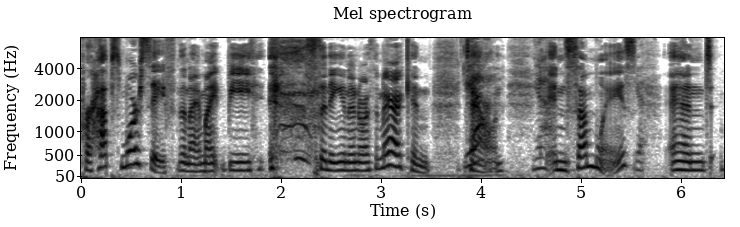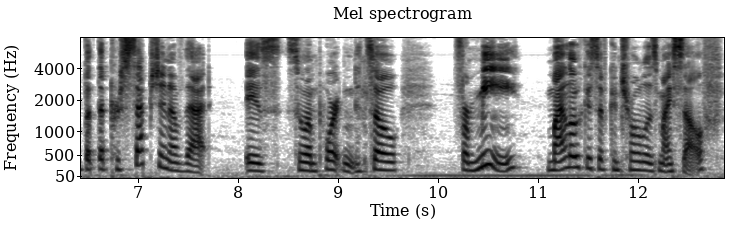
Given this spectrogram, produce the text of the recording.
perhaps more safe than I might be sitting in a North American Yeah, town yeah. in some ways. Yeah. And but the perception of that is so important. And so for me, my locus of control is myself.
